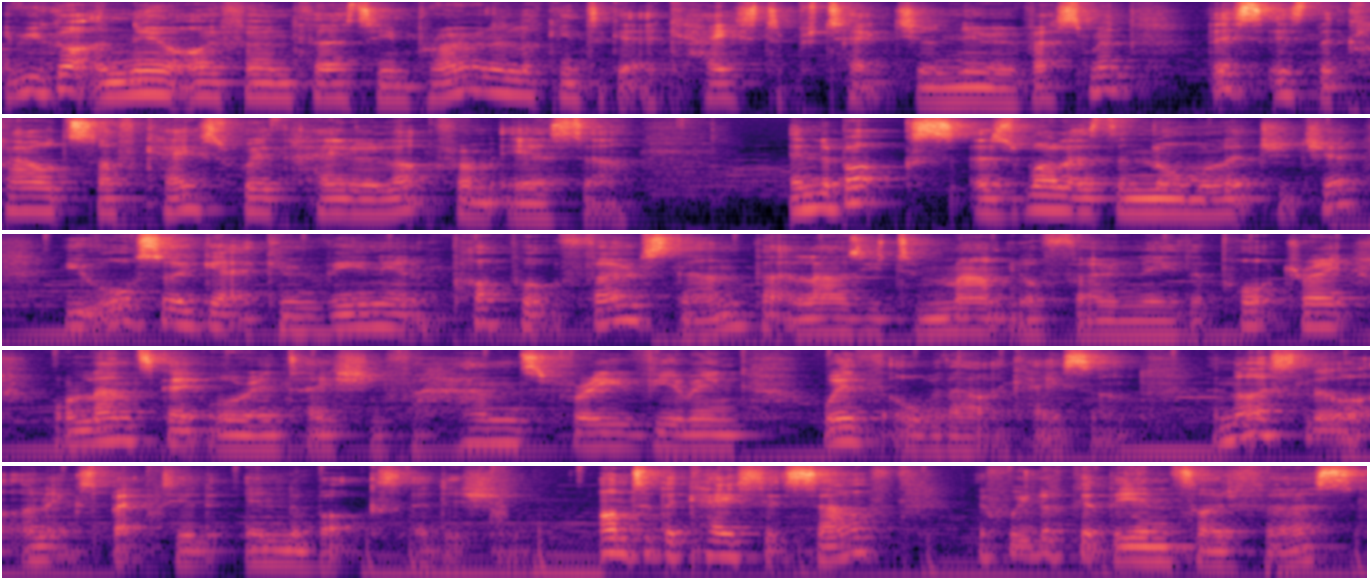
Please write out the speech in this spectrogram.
If you've got a new iPhone 13 Pro and are looking to get a case to protect your new investment, this is the Cloud Soft case with Halo Lock from ESR. In the box, as well as the normal literature, you also get a convenient pop-up phone stand that allows you to mount your phone in either portrait or landscape orientation for hands-free viewing with or without a case on. A nice little unexpected in-the-box addition. Onto the case itself, if we look at the inside first,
